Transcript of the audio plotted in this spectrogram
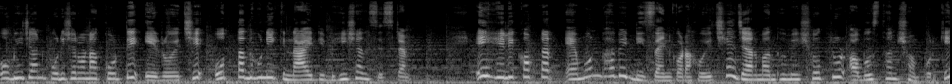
অভিযান পরিচালনা করতে এর রয়েছে অত্যাধুনিক নাইট ভিশন সিস্টেম। এই হেলিকপ্টার এমনভাবে ডিজাইন করা হয়েছে, যার মাধ্যমে শত্রুর অবস্থান সম্পর্কে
